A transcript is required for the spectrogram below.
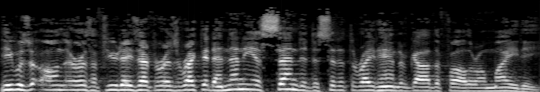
he was on the earth a few days after resurrected, and then he ascended to sit at the right hand of God the Father Almighty.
